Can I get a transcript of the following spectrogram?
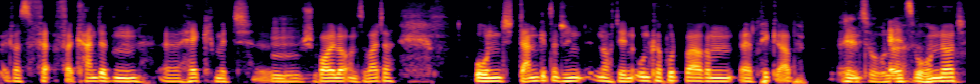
etwas ver verkanteten äh, Heck mit äh, mhm. Spoiler und so weiter. Und dann gibt es natürlich noch den unkaputtbaren äh, Pickup, L200. L200.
